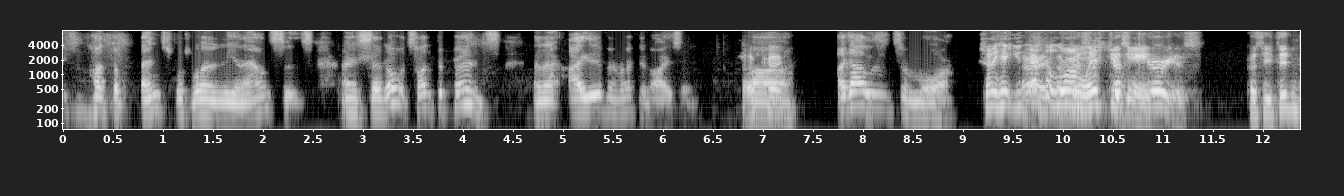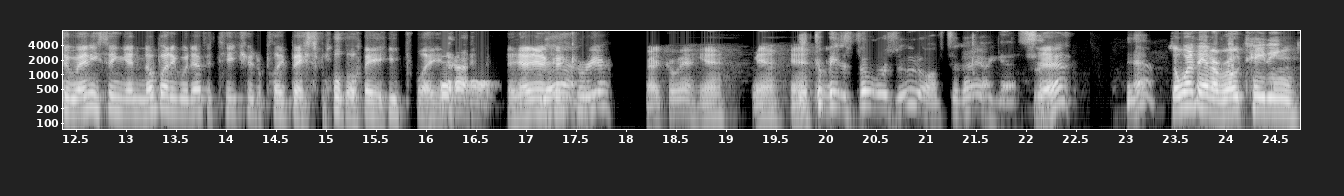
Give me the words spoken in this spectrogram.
reason Hunter Pence was one of the announcers. And I said, "Oh, it's Hunter Pence," and I, I didn't even recognize him. Okay. Uh, I gotta listen to more. So you, you All got right, the long just, list you just gave. curious because he didn't do anything, and nobody would ever teach you to play baseball the way he played. And he had a Yeah. good career. Right career, yeah, yeah, yeah. It could be the Phil Rizzuto of today, I guess. Yeah. Yeah. So what? They had a rotating,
